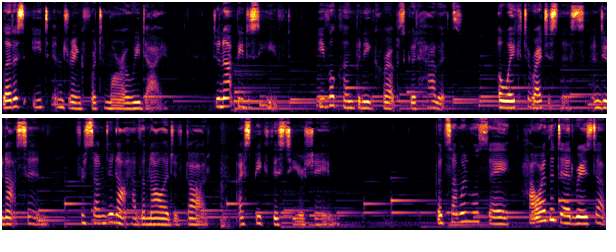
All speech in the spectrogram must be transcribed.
let us eat and drink, for tomorrow we die. Do not be deceived. Evil company corrupts good habits. Awake to righteousness, and do not sin, for some do not have the knowledge of God. I speak this to your shame. But someone will say, How are the dead raised up,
